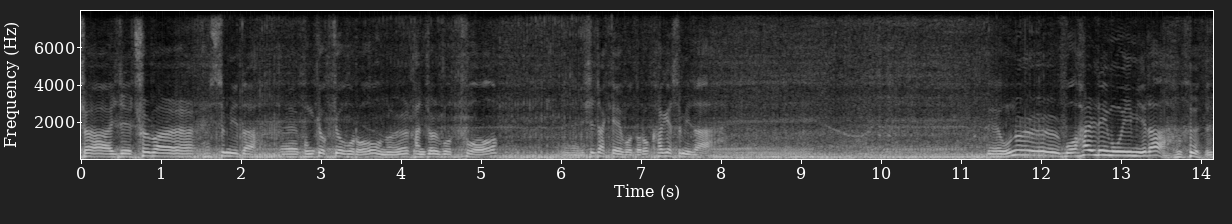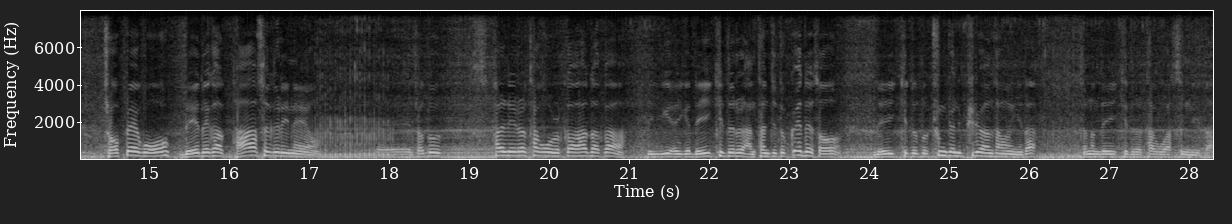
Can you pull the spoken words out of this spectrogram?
자 이제 출발했습니다 네, 본격적으로 오늘 간절보 투어 네, 시작해 보도록 하겠습니다 네, 오늘 뭐 할리 모임이라 저 빼고 네 대가 다 스그리네요 네, 저도 할리를 타고 올까 하다가 이게, 이게 네이키드를 안 탄 지도 꽤 돼서 네이키드도 충전이 필요한 상황이라 저는 네이키드를 타고 왔습니다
